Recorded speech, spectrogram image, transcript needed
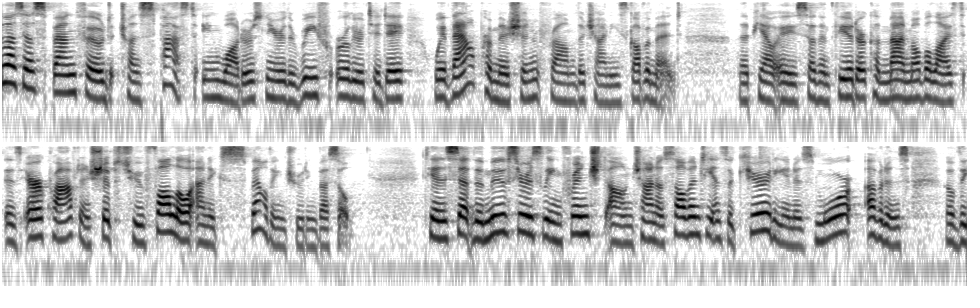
USS Benfold trespassed in waters near the reef earlier today without permission from the Chinese government. The PLA Southern Theater Command mobilized its aircraft and ships to follow and expel the intruding vessel. Tian said the move seriously infringed on China's sovereignty and security and is more evidence of the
